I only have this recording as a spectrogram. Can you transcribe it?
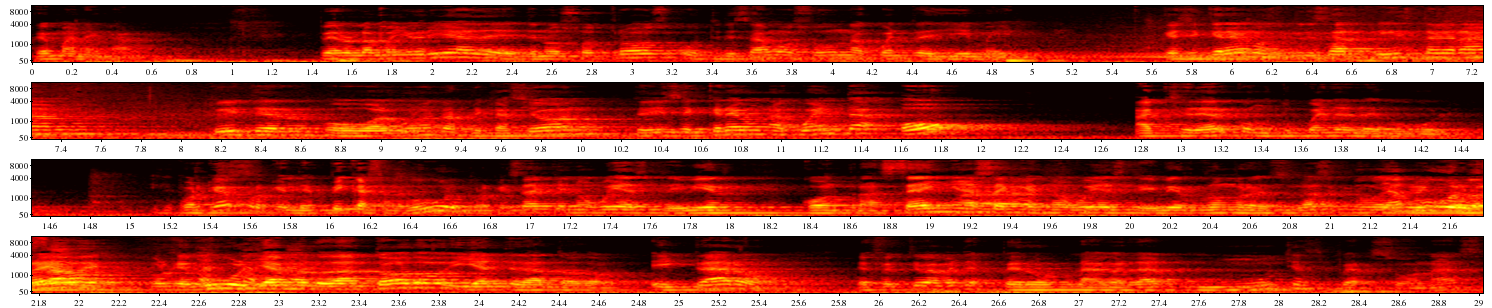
qué manejar. Pero la mayoría de, de nosotros utilizamos una cuenta de Gmail. Que si queremos utilizar Instagram, Twitter o alguna otra aplicación, te dice crea una cuenta o acceder con tu cuenta de Google. ¿Por qué? Porque le picas al Google, porque sabe que no voy a escribir contraseña, sé que no voy a escribir número de celular, sé que no voy a escribir Google lo correo, sabe. porque Google ya me lo da todo y ya te da todo. Y claro, efectivamente, pero la verdad, muchas personas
